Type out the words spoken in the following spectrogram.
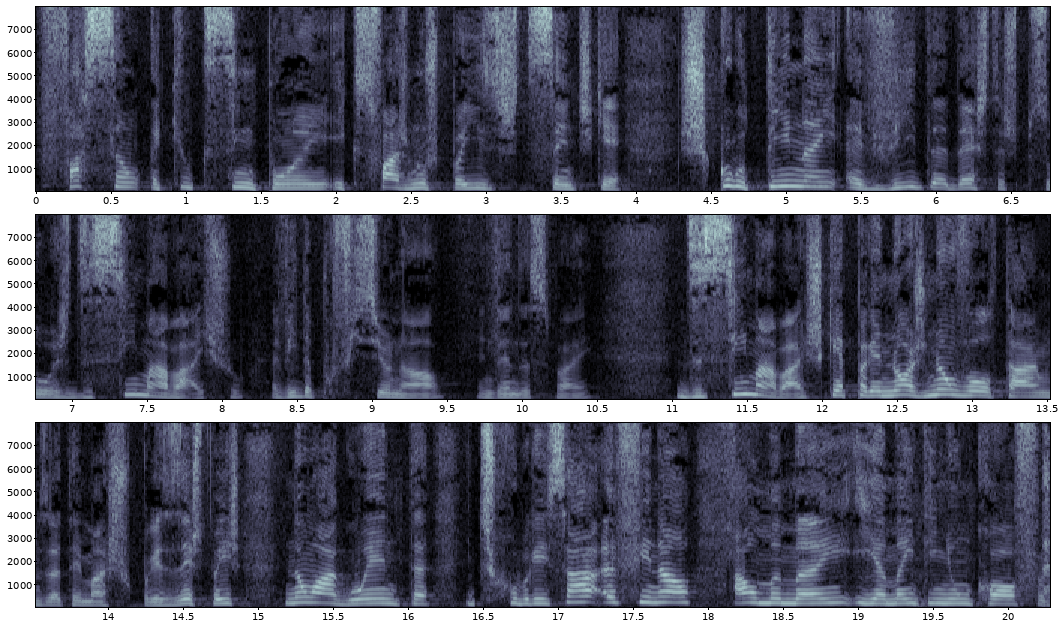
façam aquilo que se impõe e que se faz nos países decentes, que é escrutinem a vida destas pessoas de cima a baixo, a vida profissional, entenda-se bem, de cima a baixo, que é para nós não voltarmos a ter mais surpresas. Este país não aguenta e descobrir-se, ah, afinal, há uma mãe e a mãe tinha um cofre.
